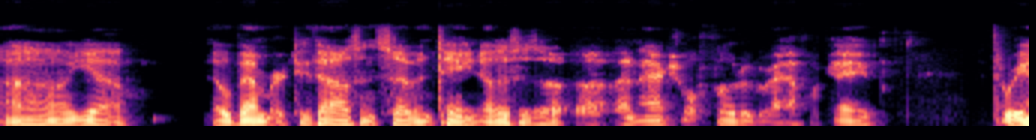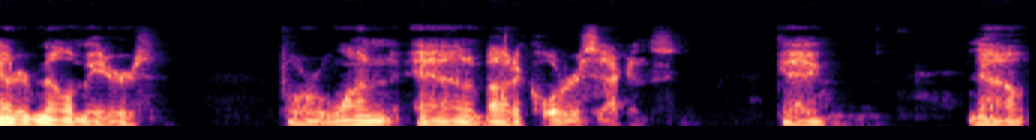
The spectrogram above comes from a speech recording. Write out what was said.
uh, yeah, November 2017. Now this is a, a, an actual photograph, okay? 300 millimeters for one and about a quarter seconds, okay? Now,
